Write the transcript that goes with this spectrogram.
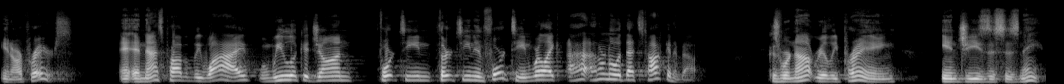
in our prayers. And, that's probably why when we look at John 14, 13, and 14, we're like, I, don't know what that's talking about. Because we're not really praying in Jesus' name.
